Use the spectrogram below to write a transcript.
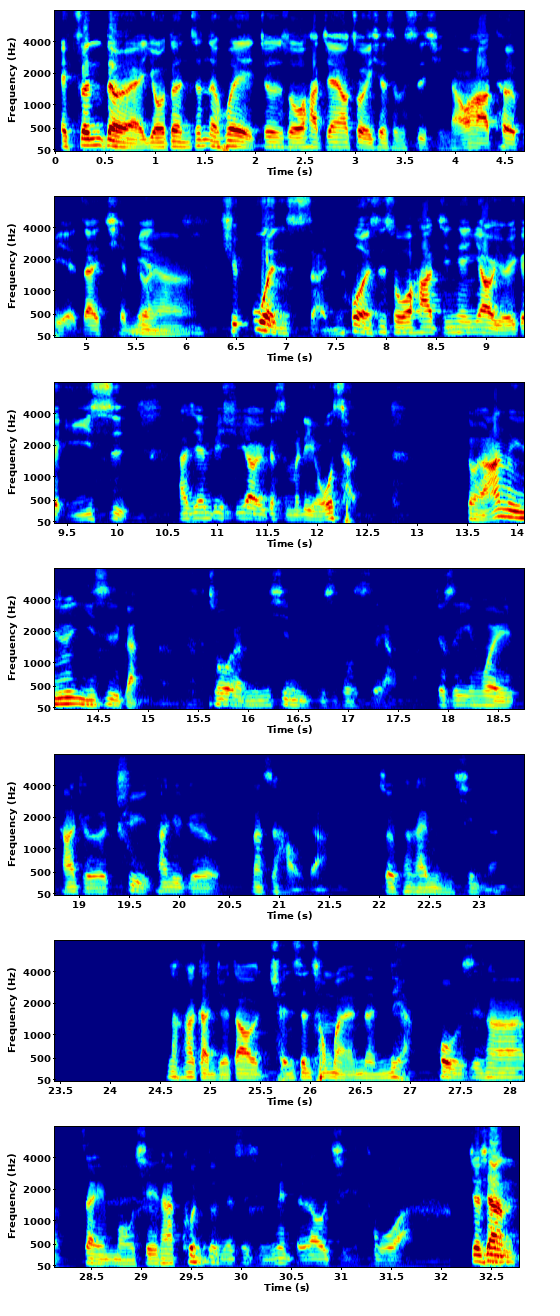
哎，真的哎，有的人真的会，就是说他今天要做一些什么事情，然后他特别在前面啊，去问神，或者是说他今天要有一个仪式，他今天必须要有一个什么流程。对啊，那就是仪式感嘛。所有人迷信不是都是这样吗？就是因为他觉得去，他就觉得那是好的、所以他才迷信啊。让他感觉到全身充满了能量。或者是他在某些他困顿的事情里面得到解脱啊。就像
